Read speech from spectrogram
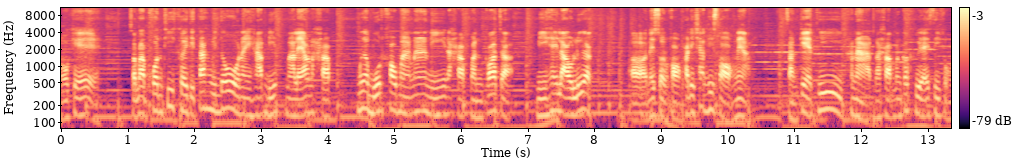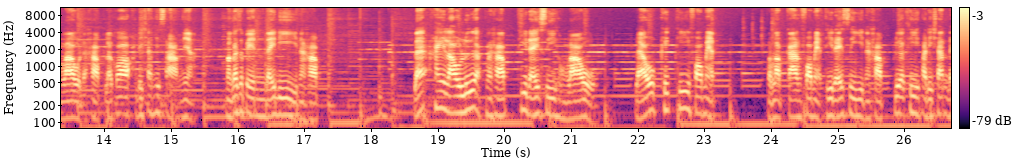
โอเคสำหรับคนที่เคยติดตั้ง Windows ใน Hard Disk มาแล้วนะครับ เมื่อบูตเข้ามาหน้านี้นะครับ มันก็จะมีให้เราเลือกออในส่วนของ partition ที่ 2 เนี่ย สังเกตที่ขนาดนะครับมันก็คือไดซีของเรานะครับ แล้วก็ partition ที่ 3 เนี่ย มันก็จะเป็นไดดีนะครับ และให้เราเลือกนะครับที่ไดซีของเรา แล้วคลิกที่ format สำหรับการ format ที่ไดซีนะครับเลือกที่ partition ได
